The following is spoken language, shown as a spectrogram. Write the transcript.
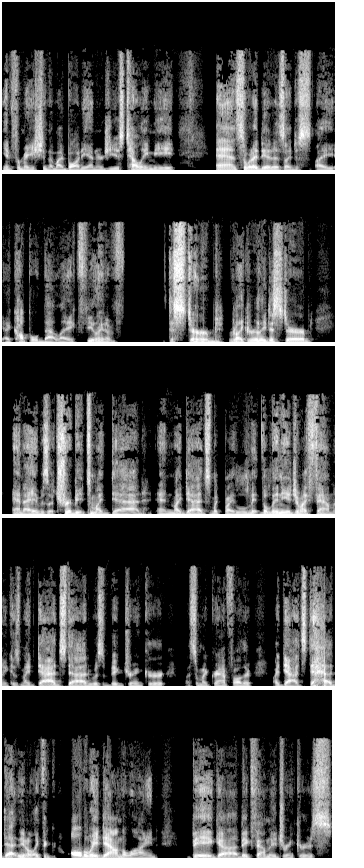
information that my body energy is telling me? And so what i did is i just i, I coupled that like feeling of disturbed, like really disturbed. And I was a tribute to my dad, and my dad's like my the lineage of my family because my dad's dad was a big drinker. So my grandfather, my dad's dad, dad, you know, like the, all the way down the line, big, uh, big family of drinkers,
